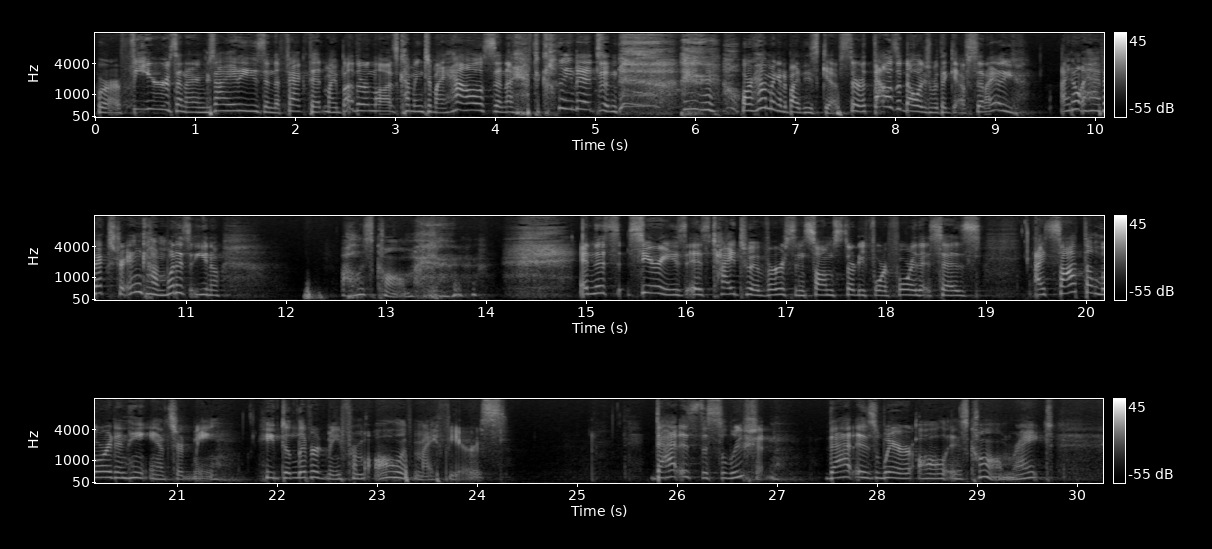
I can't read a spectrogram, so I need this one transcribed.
where our fears and our anxieties and the fact that my mother-in-law is coming to my house and I have to clean it and or how am I going to buy these gifts? There are a thousand dollars worth of gifts and I I don't have extra income. What is it? You know, all is calm. and this series is tied to a verse in Psalms 34 4 that says, I sought the Lord and he answered me. He delivered me from all of my fears. That is the solution. That is where all is calm, right?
